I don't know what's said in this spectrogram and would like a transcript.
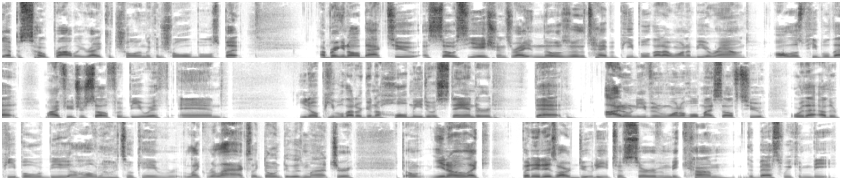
episode, probably, right? Controlling the controllables. But I bring it all back to associations, right? And those are the type of people that I want to be around. All those people that my future self would be with, and you know, people that are going to hold me to a standard that I don't even want to hold myself to, or that other people would be, oh, no, it's okay. like, relax. Like, don't do as much, or don't, you know, like, but it is our duty to serve and become the best we can be.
